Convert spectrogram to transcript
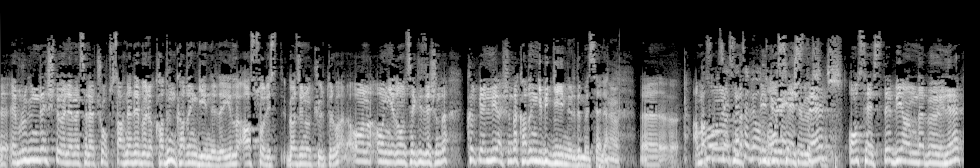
E, Ebru Gündeş de öyle mesela çok sahnede böyle kadın kadın giyinirdi. Yıllar az solist gazino kültürü var. 17-18 yaşında 40-50 yaşında kadın gibi giyinirdi mesela. Evet. E, ama, Ama o sonrasında seste tabii o- o seste o seste bir anda böyle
